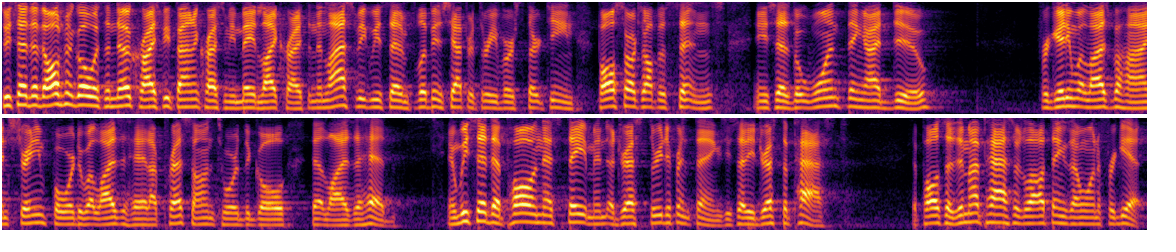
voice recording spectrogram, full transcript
So we said that the ultimate goal was to know Christ, be found in Christ, and be made like Christ. And then last week we said in Philippians chapter 3, verse 13, Paul starts off this sentence and he says, But one thing I do, forgetting what lies behind, straining forward to what lies ahead, I press on toward the goal that lies ahead. And we said that Paul in that statement addressed three different things. He said he addressed the past. That Paul says, In my past, there's a lot of things I want to forget.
